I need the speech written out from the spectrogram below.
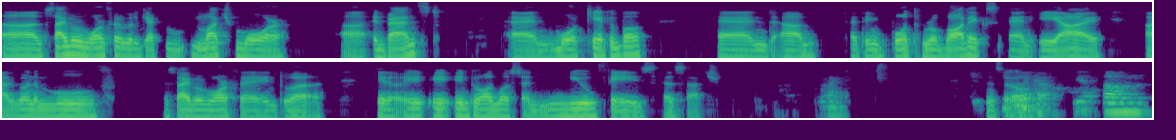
uh, cyber warfare will get much more uh, advanced and more capable. And um, I think both robotics and AI are going to move cyber warfare into a you know into almost a new phase as such. Right. And so like, uh, yeah, um,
